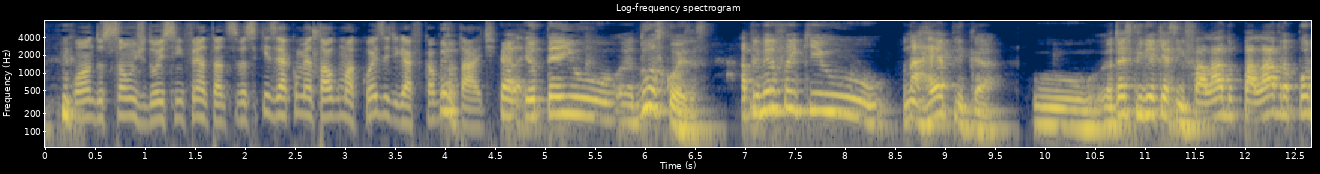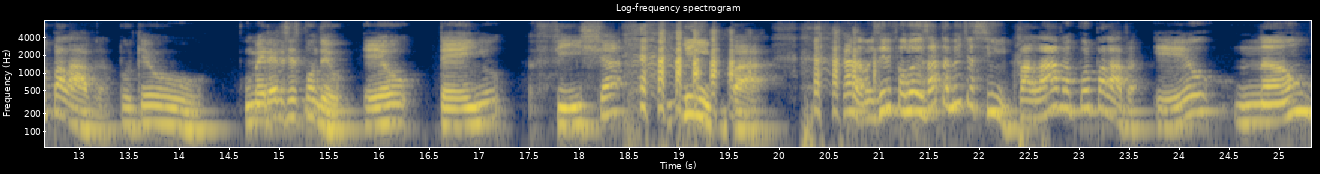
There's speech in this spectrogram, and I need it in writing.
quando são os dois se enfrentando. Se você quiser comentar alguma coisa, Edgar, fica à vontade. Cara, eu tenho eh, duas coisas. A primeira foi que o, na réplica o, eu até escrevi aqui assim, falado palavra por palavra, porque o, o Meirelles respondeu: Eu tenho ficha limpa. Cara, mas ele falou exatamente assim, palavra por palavra. Eu não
